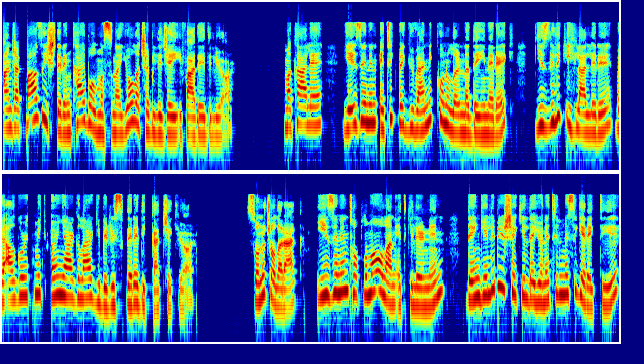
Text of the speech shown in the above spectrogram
ancak bazı işlerin kaybolmasına yol açabileceği ifade ediliyor. Makale, YZ'nin etik ve güvenlik konularına değinerek gizlilik ihlalleri ve algoritmik önyargılar gibi risklere dikkat çekiyor. Sonuç olarak, YZ'nin topluma olan etkilerinin dengeli bir şekilde yönetilmesi gerektiği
